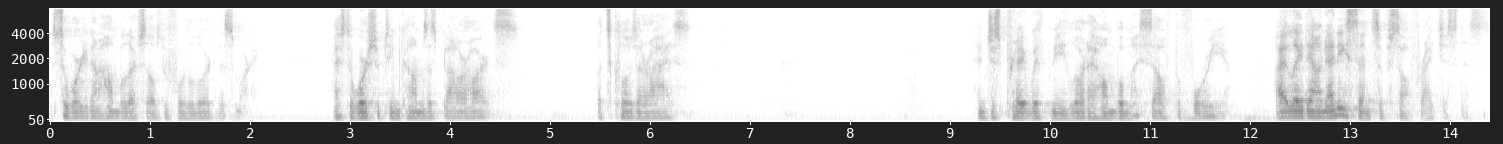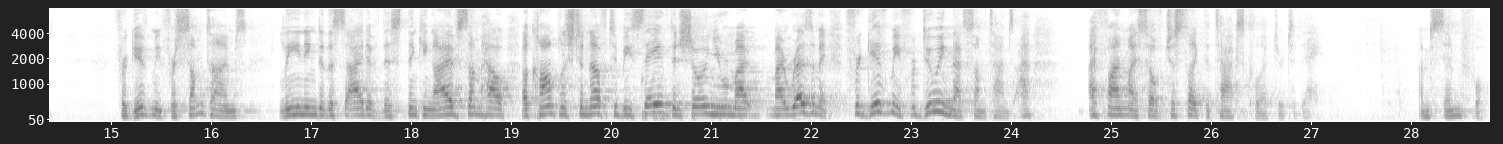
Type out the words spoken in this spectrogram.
So we're going to humble ourselves before the Lord this morning. As the worship team comes, let's bow our hearts. Let's close our eyes. And just pray with me Lord, I humble myself before you. I lay down any sense of self righteousness. Forgive me for sometimes leaning to the side of this, thinking I have somehow accomplished enough to be saved and showing you my, my resume. Forgive me for doing that sometimes. I, I find myself just like the tax collector today. I'm sinful,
